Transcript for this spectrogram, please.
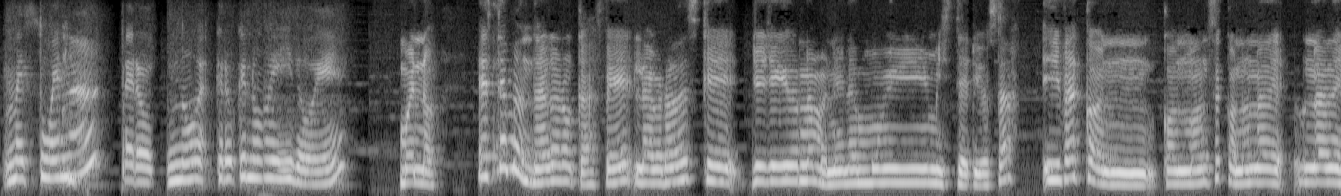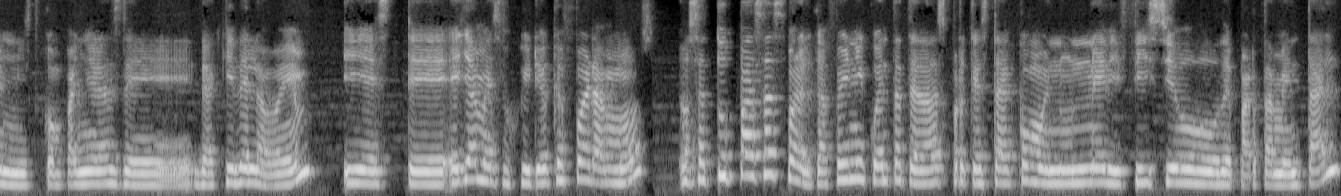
Me suena, pero no, creo que no he ido, ¿eh? Bueno, este mandrágoro café, la verdad es que yo llegué de una manera muy misteriosa. Iba con, con Monse, con una de, una de mis compañeras de, de aquí de la OEM, y este, ella me sugirió que fuéramos. O sea, tú pasas por el café y ni cuenta te das porque está como en un edificio departamental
